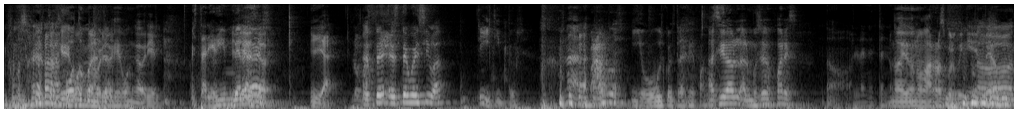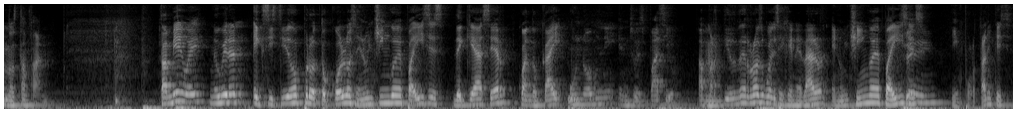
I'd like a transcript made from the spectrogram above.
Vamos a ver el traje de Foto Juan con el Gabriel. traje de Juan Gabriel. Estaría bien vergas. Y ya. Este, este güey sí va. Sí, sin pedos. Nada, vamos. Y yo busco el traje de Juan. ¿Has ido al, al Museo de Juárez? No, la neta no. No he ido nomás a Roswell, güey, ni de pedo. No, no es tan fan. También, güey, no hubieran existido protocolos en un chingo de países de qué hacer cuando cae un ovni en su espacio. A Mm. partir de Roswell se generaron en un chingo de países Sí. importantes.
